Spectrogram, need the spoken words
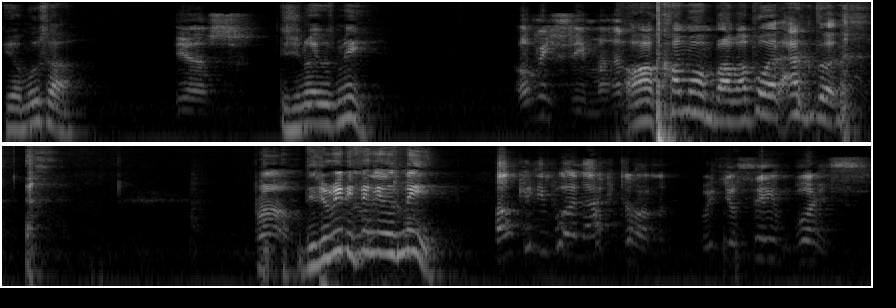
Yo, Musa, Yes. did you know it was me? Obviously, man. Oh, come on, bro. I put an act on. Bro, Did you really think it was me? how can you put an act on with your same voice?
